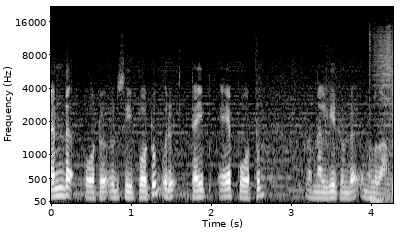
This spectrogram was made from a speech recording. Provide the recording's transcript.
രണ്ട് പോർട്ട് ഒരു സി പോർട്ടും ഒരു ടൈപ്പ് എ പോർട്ടും നൽകിയിട്ടുണ്ട് എന്നുള്ളതാണ്.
